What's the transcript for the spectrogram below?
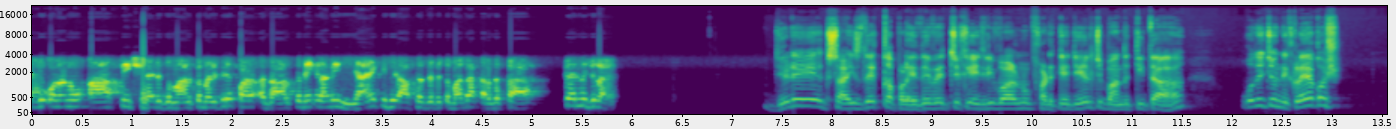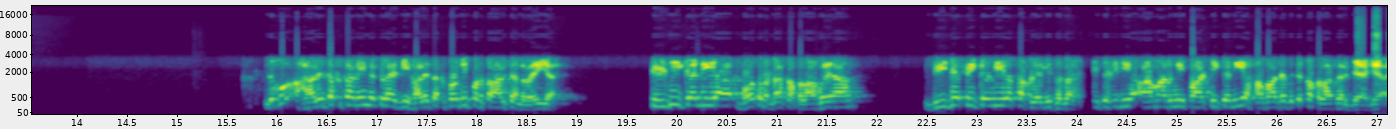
ਅੱਜ ਉਹਨਾਂ ਨੂੰ ਆਸ ਦੀ ਸ਼ਾਇਦ ਜ਼ਮਾਨਤ ਮਿਲ ਜੇ ਪਰ ਅਦਾਲਤ ਨੇ ਇਹਨਾਂ ਦੀ ਨਿਆਇਕ ਹਿਰਾਸਤ ਦੇ ਵਿੱਚ ਵਾਅਦਾ ਕਰ ਦਿੱਤਾ 3 ਜੁਲਾਈ। ਜਿਹੜੇ ਐਕਸਾਈਜ਼ ਦੇ ਘਪਲੇ ਦੇ ਵਿੱਚ ਕੇਜਰੀਵਾਲ ਨੂੰ ਫੜ ਕੇ ਜੇਲ੍ਹ 'ਚ ਬੰਦ ਕੀਤਾ ਉਹਦੇ 'ਚੋਂ ਨਿਕਲਿਆ ਕੁਝ ਦੇਖੋ ਹਾਲੇ ਤੱਕ ਤਾਂ ਨਹੀਂ ਨਿਕਲਿਆ ਜੀ ਹਾਲੇ ਤੱਕ ਤਾਂ ਉਹਦੀ ਪੜਤਾਲ ਚੱਲ ਰਹੀ ਆ। ਈਡੀ ਕਹਿੰਦੀ ਆ ਬਹੁਤ ਵੱਡਾ ਘਪਲਾ ਹੋਇਆ। ਬੀਜੇਪੀ ਕਹਿੰਦੀ ਆ ਘਪਲੇ ਦੀ ਸਜ਼ਾ ਚਾਹੀਦੀ। ਆ ਆਮ ਆਦਮੀ ਪਾਰਟੀ ਕਹਿੰਦੀ ਆ ਹਵਾ ਦੇ ਵਿੱਚ ਘਪਲਾ ਸਿਰਜਿਆ ਗਿਆ।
